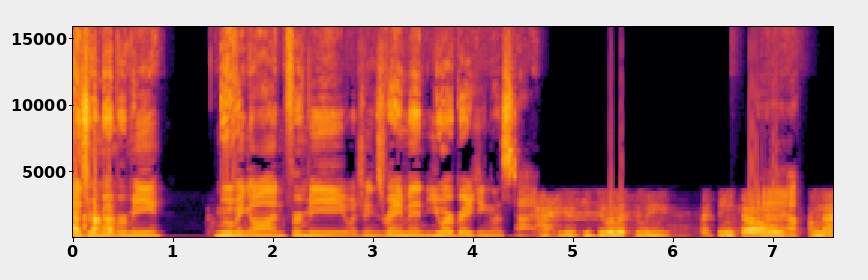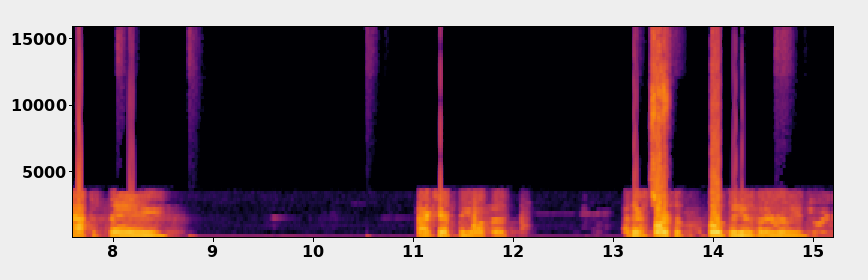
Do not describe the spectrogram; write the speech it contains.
It's remember me. Moving on for me, which means Raymond, you are breaking this tie. You guys keep doing this to me. I think I, Yeah. I'm gonna have to say. I actually have to think about this. There's parts of both videos that I really enjoyed.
